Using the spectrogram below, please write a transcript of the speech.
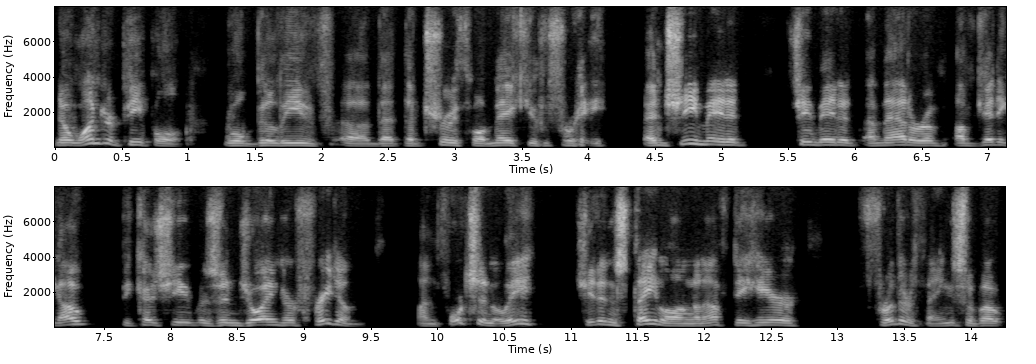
No wonder people will believe uh, that the truth will make you free. And she made it. She made it a matter of of getting out because she was enjoying her freedom. Unfortunately, she didn't stay long enough to hear further things about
